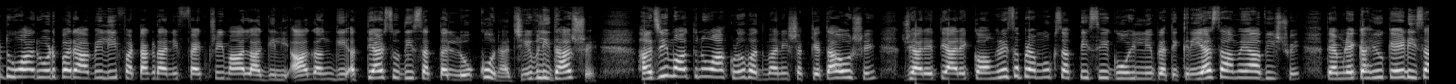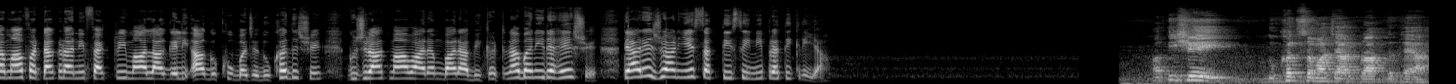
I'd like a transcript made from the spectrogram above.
ઢુવા રોડ પર આવેલી ફટાકડાની ફેક્ટરીમાં લાગેલી આગ અંગે અત્યાર સુધી સત્તર લોકોના જીવ લીધા છે. હજી મોતનો આંકડો વધવાની શક્યતાઓ છે. જ્યારે ત્યારે કોંગ્રેસ પ્રમુખ શક્તિસિંહ ગોહિલની પ્રતિક્રિયા સામે આવી છે. તેમણે કહ્યું કે ડીસામાં ફટાકડાની ફેક્ટરીમાં લાગેલી આગ ખૂબ જ દુઃખદ છે. ગુજરાતમાં વારંવાર આવી ઘટના બની રહે છે. ત્યારે જાણીએ શક્તિસિંહની પ્રતિક્રિયા. અતિશય દુઃખદ સમાચાર પ્રાપ્ત થયા.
